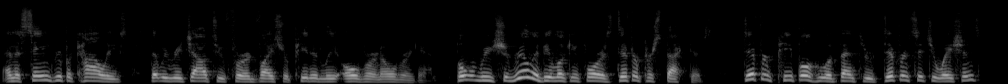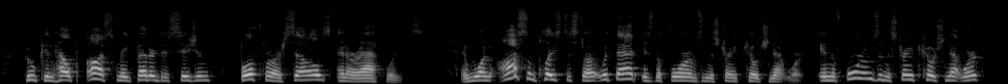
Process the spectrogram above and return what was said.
and the same group of colleagues that we reach out to for advice repeatedly over and over again. But what we should really be looking for is different perspectives, different people who have been through different situations who can help us make better decisions both for ourselves and our athletes. And one awesome place to start with that is the forums in the Strength Coach Network. In the forums in the Strength Coach Network,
